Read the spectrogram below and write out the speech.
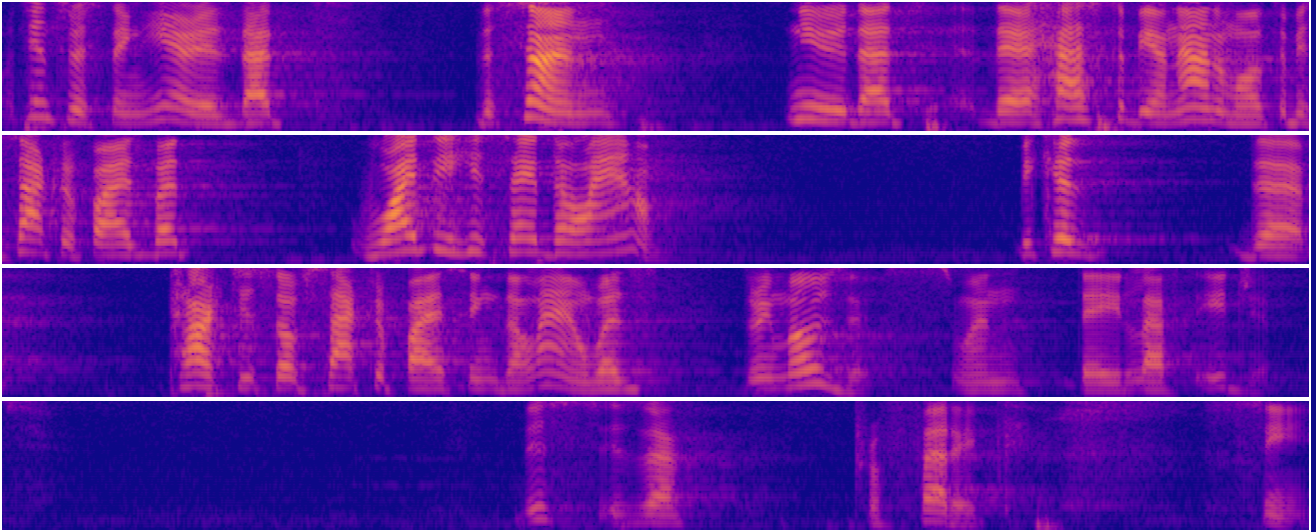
What's interesting here is that the son knew that there has to be an animal to be sacrificed, but why did he say the lamb? Because the practice of sacrificing the lamb was during Moses when they left Egypt. This is a prophetic scene.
